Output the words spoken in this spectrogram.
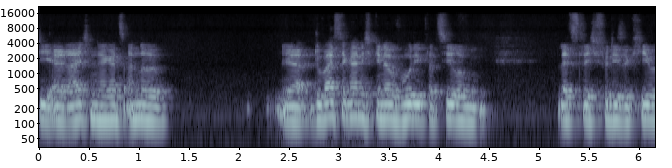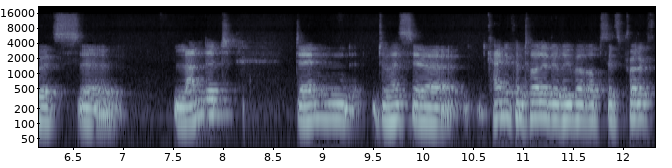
die erreichen ja ganz andere, ja, du weißt ja gar nicht genau, wo die Platzierung letztlich für diese Keywords äh, landet, denn du hast ja keine Kontrolle darüber, ob es jetzt Product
